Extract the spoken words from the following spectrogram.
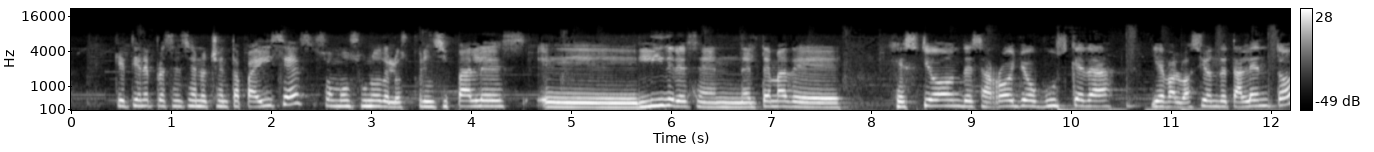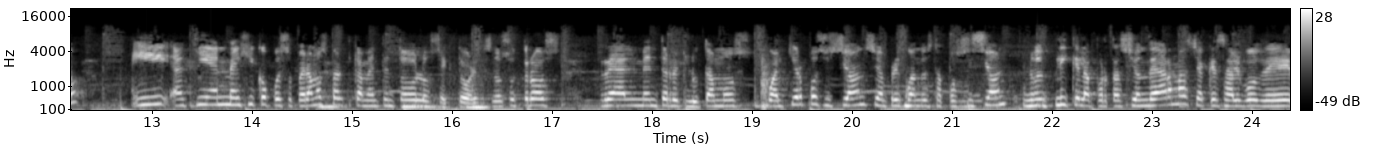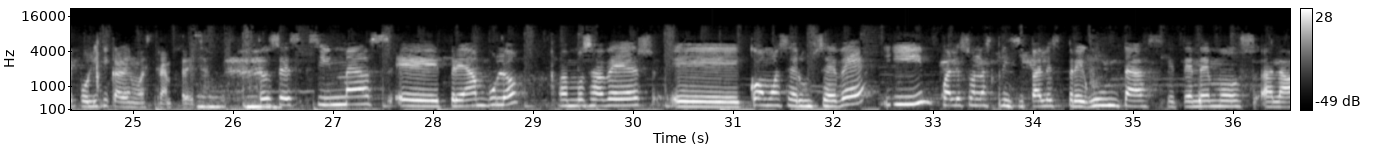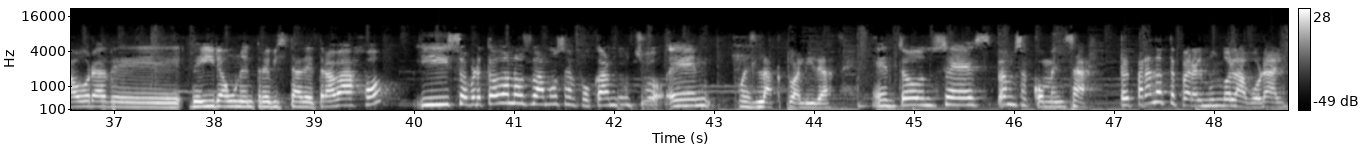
que tiene presencia en 80 países. Somos uno de los principales eh, líderes en el tema de gestión, desarrollo, búsqueda y evaluación de talento. Y aquí en México pues operamos prácticamente en todos los sectores. Nosotros realmente reclutamos cualquier posición siempre y cuando esta posición no implique la aportación de armas ya que es algo de política de nuestra empresa. Entonces, sin más eh, preámbulo, vamos a ver eh, cómo hacer un CV y cuáles son las principales preguntas que tenemos a la hora de, de ir a una entrevista de trabajo y sobre todo nos vamos a enfocar mucho en pues la actualidad. Entonces, vamos a comenzar. Preparándote para el mundo laboral.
